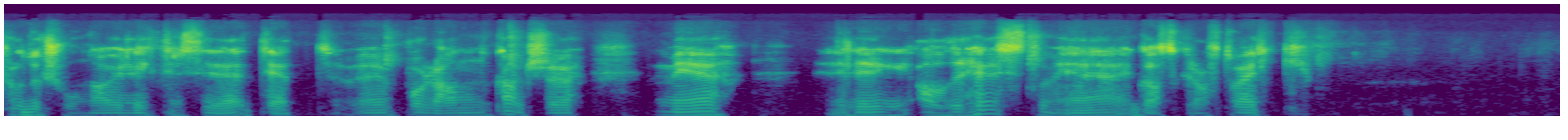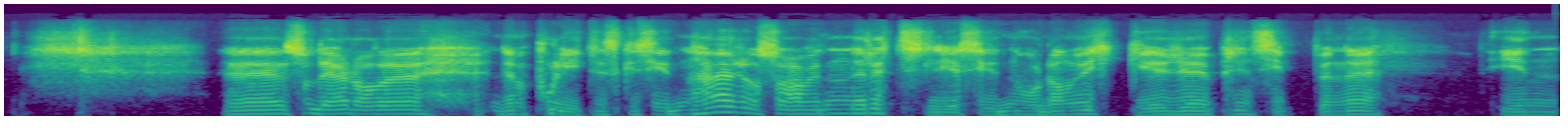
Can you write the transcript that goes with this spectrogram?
produksjon av elektrisitet på land, kanskje med, eller aller helst med gasskraftverk. Eh, så Det er da det, den politiske siden her. Og så har vi den rettslige siden. Hvordan virker eh, prinsippene inn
